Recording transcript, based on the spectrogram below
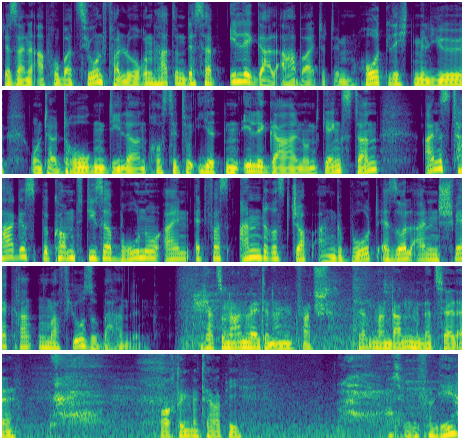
der seine Approbation verloren hat und deshalb illegal arbeitet im Rotlichtmilieu unter Drogendealern, Prostituierten, Illegalen und Gangstern. Eines Tages bekommt dieser Bruno ein etwas anderes Jobangebot. Er soll einen schwerkranken Mafioso behandeln. Ich hatte so eine Anwältin angequatscht. Die hat einen Mandanten mit der CLL. Braucht dringend eine Therapie. Was will die von dir?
